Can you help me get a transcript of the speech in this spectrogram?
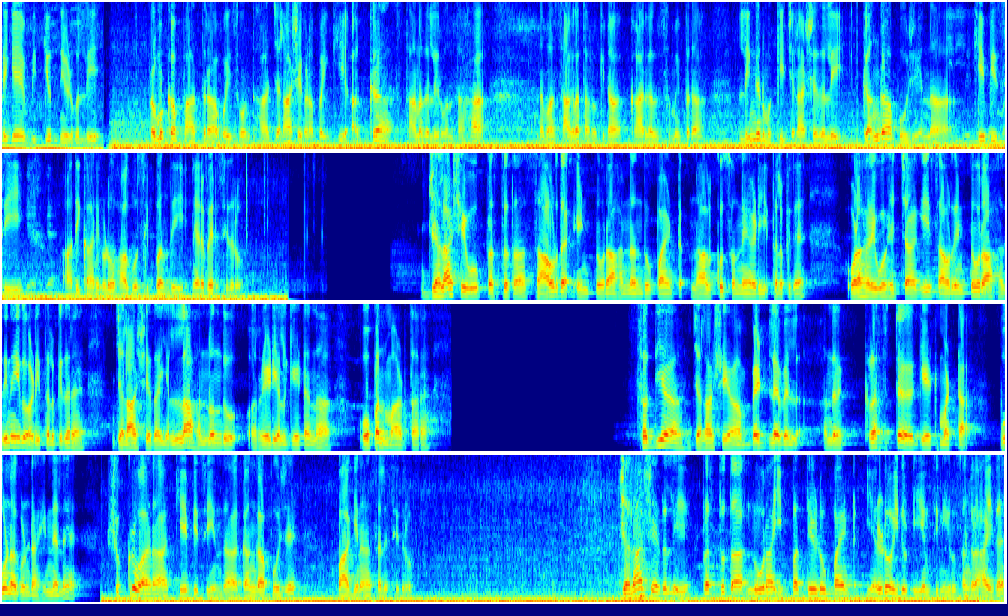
ನಾಡಿಗೆ ವಿದ್ಯುತ್ ನೀಡುವಲ್ಲಿ ಪ್ರಮುಖ ಪಾತ್ರ ವಹಿಸುವಂತಹ ಜಲಾಶಯಗಳ ಪೈಕಿ ಅಗ್ರ ಸ್ಥಾನದಲ್ಲಿರುವಂತಹ ನಮ್ಮ ಸಾಗರ ತಾಲೂಕಿನ ಕಾರ್ಗಲ್ ಸಮೀಪದ ಲಿಂಗನಮಕ್ಕಿ ಜಲಾಶಯದಲ್ಲಿ ಗಂಗಾ ಪೂಜೆಯನ್ನು ಕೆಪಿಸಿ ಅಧಿಕಾರಿಗಳು ಹಾಗೂ ಸಿಬ್ಬಂದಿ ನೆರವೇರಿಸಿದರು. ಜಲಾಶಯವು ಪ್ರಸ್ತುತ ಸಾವಿರದ ಎಂಟುನೂರ ಹನ್ನೊಂದು ಪಾಯಿಂಟ್ ನಾಲ್ಕು ಸೊನ್ನೆ ಅಡಿ ತಲುಪಿದೆ. ಒಳಹರಿವು ಹೆಚ್ಚಾಗಿ ಸಾವಿರದ ಎಂಟುನೂರ ಹದಿನೈದು ಅಡಿ ತಲುಪಿದರೆ ಜಲಾಶಯದ ಎಲ್ಲ ಹನ್ನೊಂದು ರೇಡಿಯಲ್ ಗೇಟನ್ನು ಓಪನ್ ಮಾಡ್ತಾರೆ. ಸದ್ಯ ಜಲಾಶಯ ಬೆಡ್ ಲೆವೆಲ್ ಅಂದರೆ ಕ್ರಸ್ಟ್ ಗೇಟ್ ಮಟ್ಟ ಪೂರ್ಣಗೊಂಡ ಹಿನ್ನೆಲೆ ಶುಕ್ರವಾರ ಕೆ ಪಿ ಸಿಯಿಂದ ಗಂಗಾ ಪೂಜೆ ಬಾಗಿನ ಸಲ್ಲಿಸಿದರು. ಜಲಾಶಯದಲ್ಲಿ ಪ್ರಸ್ತುತ ನೂರ ಇಪ್ಪತ್ತೇಳು ಪಾಯಿಂಟ್ ಎರಡು ಐದು ಟಿ ಎಂ ಸಿ ನೀರು ಸಂಗ್ರಹ ಇದೆ.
